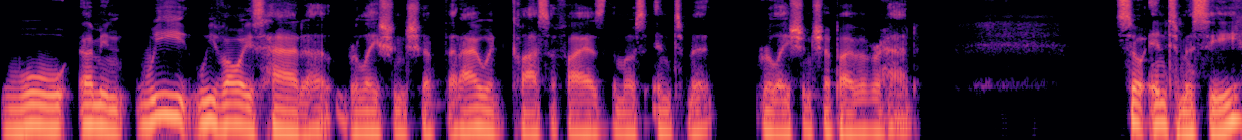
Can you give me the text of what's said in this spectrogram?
Well, I mean, we we've always had a relationship that I would classify as the most intimate relationship I've ever had. So intimacy,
